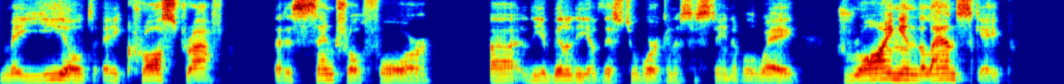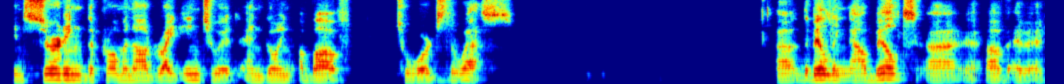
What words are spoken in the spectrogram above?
may yield a cross draft that is central for uh, the ability of this to work in a sustainable way, drawing in the landscape, inserting the promenade right into it, and going above towards the west. Uh, the building now built uh, of a,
